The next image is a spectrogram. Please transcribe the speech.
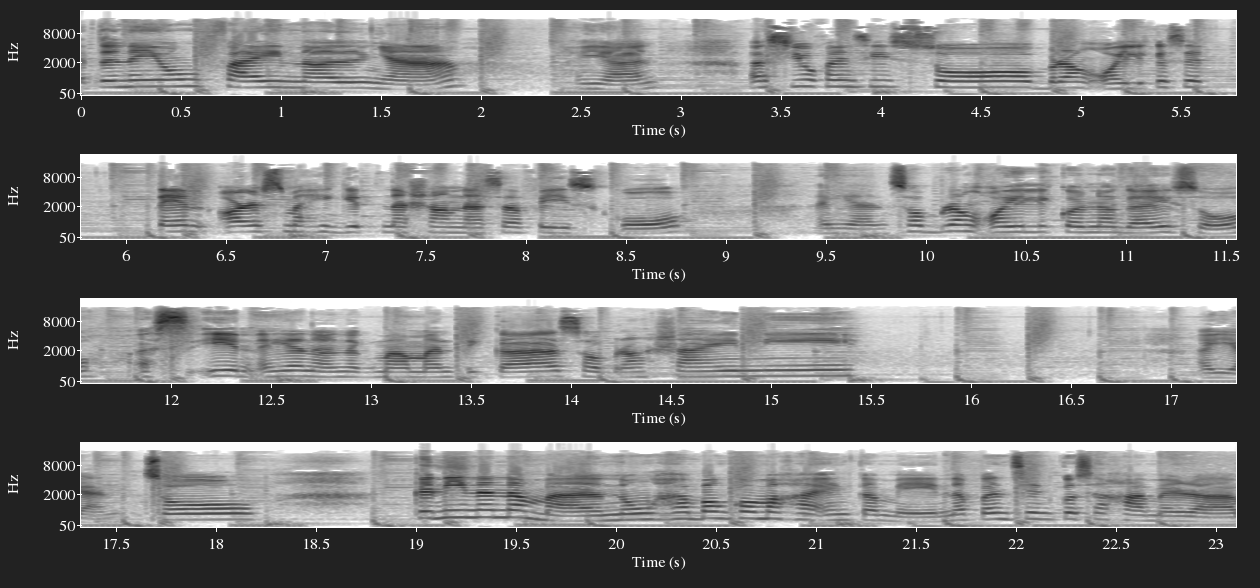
ito na yung final niya. Ayan. As you can see, sobrang oily. Kasi 10 hours mahigit na siyang nasa face ko. Ayan. Sobrang oily ko na guys. So, as in, ayan o, nagmamantika. Sobrang shiny. Ayan. So, kanina naman, nung habang kumakain kami, napansin ko sa camera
